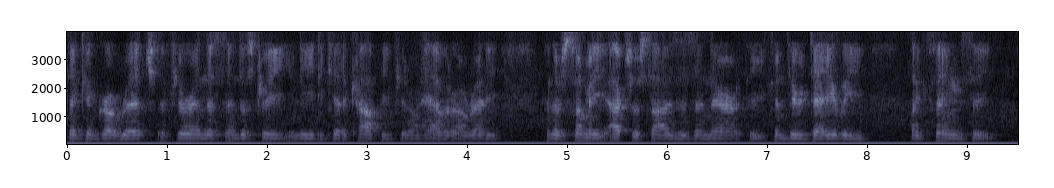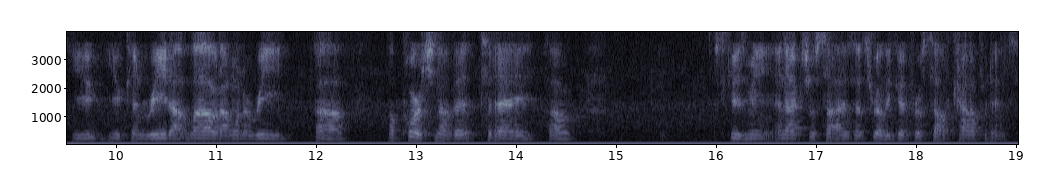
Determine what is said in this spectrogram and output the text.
Think and Grow Rich. If you're in this industry, you need to get a copy if you don't have it already. And there's so many exercises in there that you can do daily, like things that you, you can read out loud. I want to read uh, a portion of it today. Uh, excuse me, an exercise that's really good for self-confidence.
